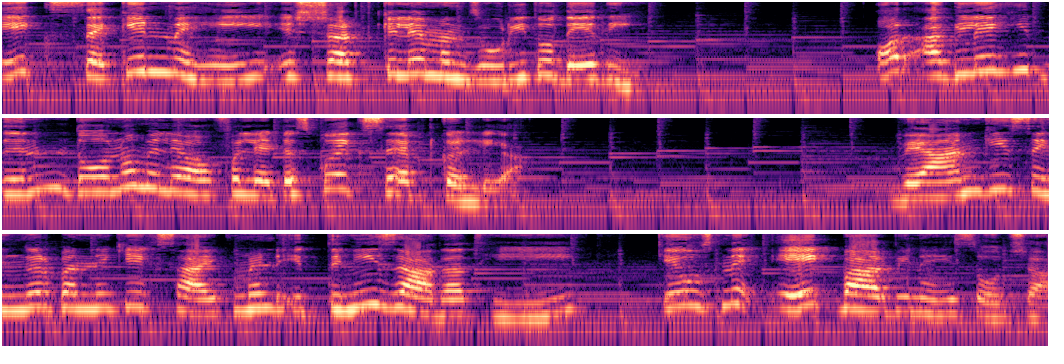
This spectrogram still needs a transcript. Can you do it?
एक सेकेंड में ही इस शर्त के लिए मंजूरी तो दे दी। और अगले ही दिन दोनों मिले ऑफ़र लेटर्स को एक्सेप्ट कर लिया। व्यान की सिंगर बनने की एक्साइटमेंट इतनी ज़्यादा थी कि उसने एक बार भी नहीं सोचा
